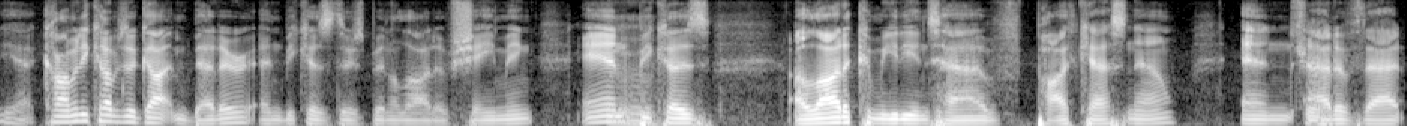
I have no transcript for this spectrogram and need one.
Yeah, comedy clubs have gotten better, and because there's been a lot of shaming, and Mm. because a lot of comedians have podcasts now, and Sure. out of that,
